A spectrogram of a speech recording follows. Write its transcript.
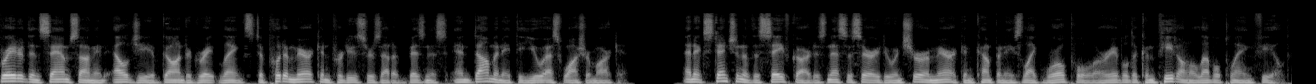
Greater than Samsung and LG have gone to great lengths to put American producers out of business and dominate the U.S. washer market. An extension of the safeguard is necessary to ensure American companies like Whirlpool are able to compete on a level playing field.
